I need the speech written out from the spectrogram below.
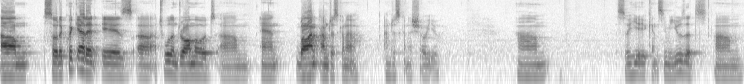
Um, so the quick edit is uh, a tool in draw mode, um, and well, I'm, I'm, just gonna I'm just gonna show you. Um, so here you can see me use it. Um,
